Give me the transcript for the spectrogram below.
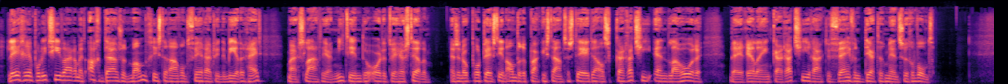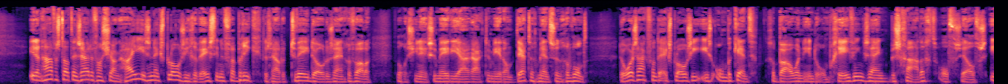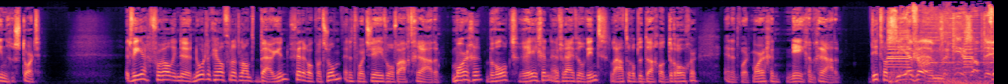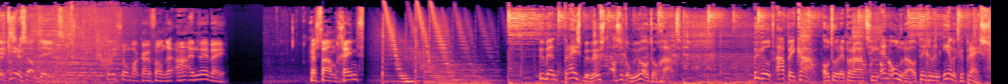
Leger en politie waren met 8000 man gisteravond veruit in de meerderheid, maar slaagden er niet in de orde te herstellen. Er zijn ook protesten in andere Pakistanse steden als Karachi en Lahore. Bij rellen in Karachi raakten 35 mensen gewond. In een havenstad ten zuiden van Shanghai is een explosie geweest in een fabriek. Er zouden twee doden zijn gevallen. Volgens Chinese media raakten meer dan 30 mensen gewond. De oorzaak van de explosie is onbekend. Gebouwen in de omgeving zijn beschadigd of zelfs ingestort. Het weer, vooral in de noordelijke helft van het land buien, verder ook wat zon en het wordt 7 of 8 graden. Morgen bewolkt, regen en vrij veel wind, later op de dag wat droger en het wordt morgen 9 graden. Dit was ZFM, verkeersupdate. verkeersupdate. Dit is John Bakker van de ANWB. Er staan geen... U bent prijsbewust als het om uw auto gaat. U wilt APK, autoreparatie en onderhoud tegen een eerlijke prijs.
